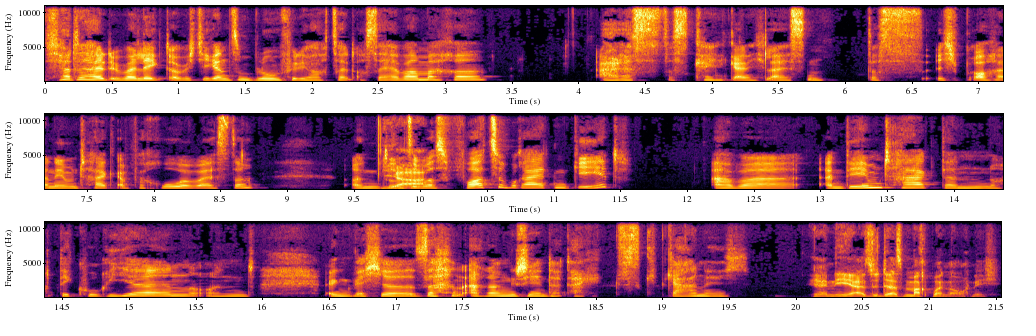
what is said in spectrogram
ich hatte halt überlegt, ob ich die ganzen Blumen für die Hochzeit auch selber mache. Aber das, das kann ich gar nicht leisten. Das, ich brauche an dem Tag einfach Ruhe, weißt du? Und, ja. und sowas vorzubereiten geht. Aber an dem Tag dann noch dekorieren und irgendwelche Sachen arrangieren, das, das geht gar nicht. Ja, nee, also das macht man auch nicht.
